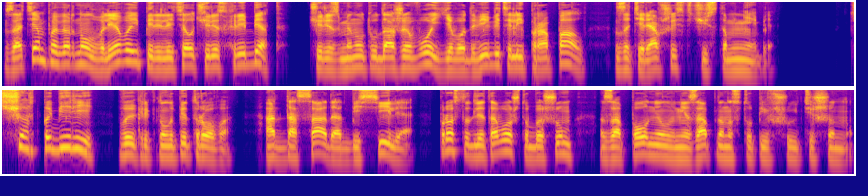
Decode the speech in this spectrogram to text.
Затем повернул влево и перелетел через хребет, Через минуту даже вой его двигателей пропал, затерявшись в чистом небе. «Черт побери!» — выкрикнула Петрова. От досады, от бессилия, просто для того, чтобы шум заполнил внезапно наступившую тишину.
